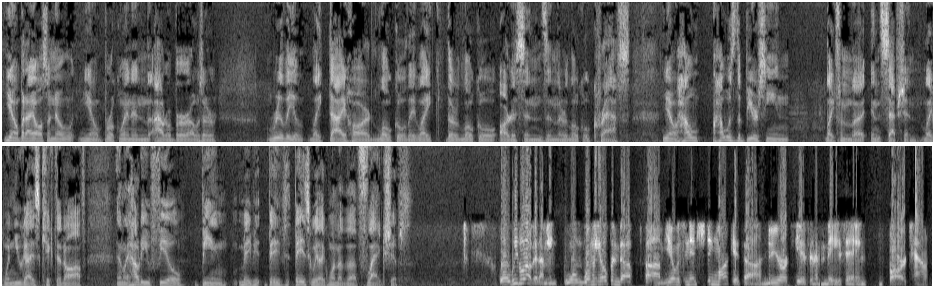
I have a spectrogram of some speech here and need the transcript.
you know, but I also know, you know, Brooklyn and the outer boroughs are really like diehard local. They like their local artisans and their local crafts. You know, how how was the beer scene like from the inception? Like when you guys kicked it off, and like how do you feel being maybe basically like one of the flagships? Well, we love it. I mean, when, when we opened up, um, you know, it's an interesting market. Uh, New York is an amazing bar town.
